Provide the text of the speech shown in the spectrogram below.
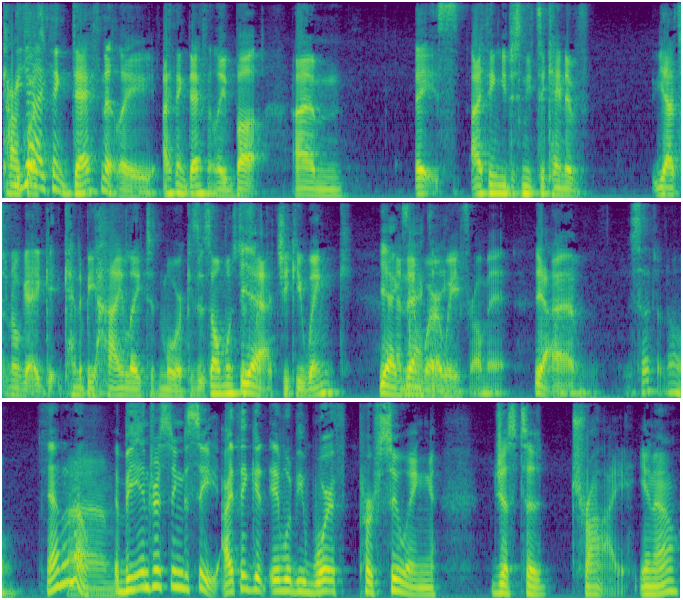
conquest? Yeah, I think definitely. I think definitely, but um, it's. I think you just need to kind of, yeah, I don't know, get, get, kind of be highlighted more because it's almost just Yeah. like a cheeky wink. Yeah, exactly. And then we're away from it. Yeah. Um, so I don't know. Yeah, I don't know. Um, It'd be interesting to see. I think it, it would be worth pursuing just to try, you know?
